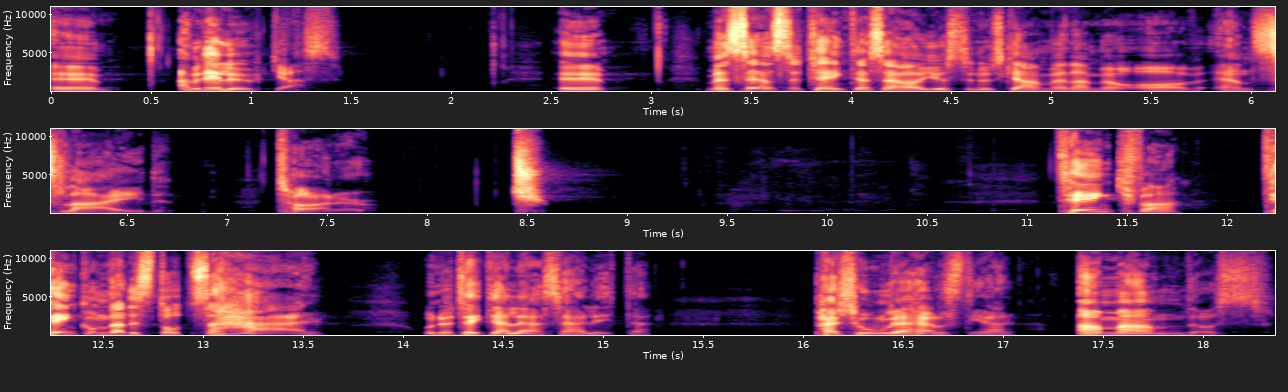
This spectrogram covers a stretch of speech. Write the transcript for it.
Eh, men det är Lukas. Eh, men sen så tänkte jag så här, just det, nu ska jag använda mig av en slide turner. Tänk va, Tänk om det hade stått så här. Och nu tänkte jag läsa här lite. Personliga hälsningar. Amandus,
